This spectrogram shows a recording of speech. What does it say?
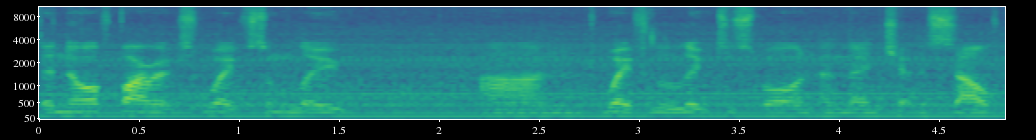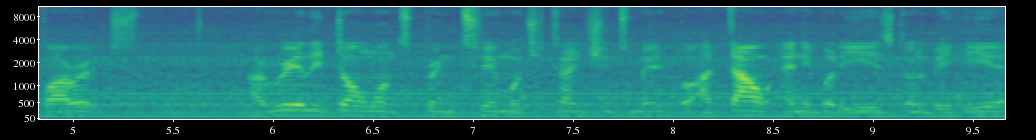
the north barracks, wait for some loot, and wait for the loot to spawn, and then check the south barracks. I really don't want to bring too much attention to me, but I doubt anybody is going to be here.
